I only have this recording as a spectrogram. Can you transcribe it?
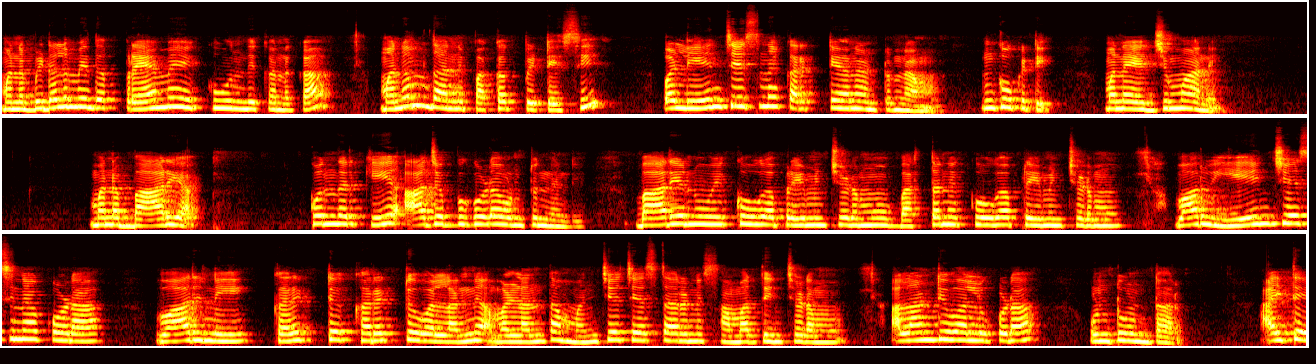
మన బిడ్డల మీద ప్రేమే ఎక్కువ ఉంది కనుక మనం దాన్ని పక్కకు పెట్టేసి వాళ్ళు ఏం చేసినా కరెక్టే అని అంటున్నాము. ఇంకొకటి మన యజమాని మన భార్య కొందరికి ఆ జబ్బు కూడా ఉంటుందండి. భార్యను ఎక్కువగా ప్రేమించడము భర్తను ఎక్కువగా ప్రేమించడము వారు ఏం చేసినా కూడా వారిని కరెక్ట్ కరెక్ట్ వాళ్ళన్ని వాళ్ళంతా మంచి చేస్తారని సమర్థించడము అలాంటి వాళ్ళు కూడా ఉంటూ ఉంటారు. అయితే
